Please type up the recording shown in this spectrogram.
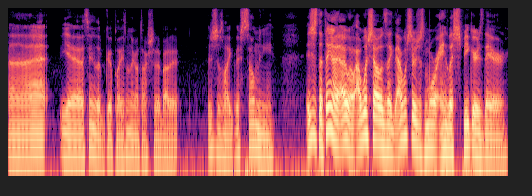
Uh, yeah, it seems like a good place. I'm not gonna talk shit about it. It's just like there's so many. It's just the thing. I, I I wish I was like I wish there was just more English speakers there,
